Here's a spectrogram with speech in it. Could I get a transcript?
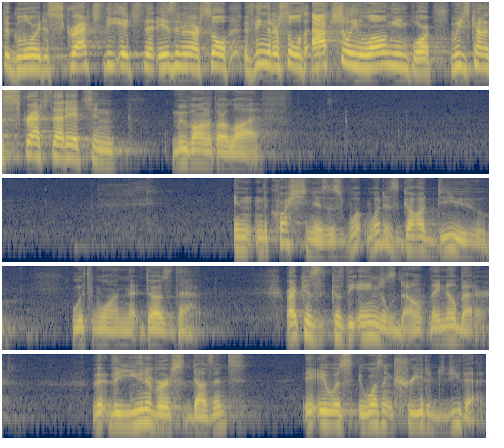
the glory to scratch the itch that isn't in our soul, the thing that our soul is actually longing for. We just kind of scratch that itch and move on with our life. And, and the question is, is what, what does God do with one that does that. Right? Because the angels don't. They know better. The, the universe doesn't. It, it, was, it wasn't created to do that.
